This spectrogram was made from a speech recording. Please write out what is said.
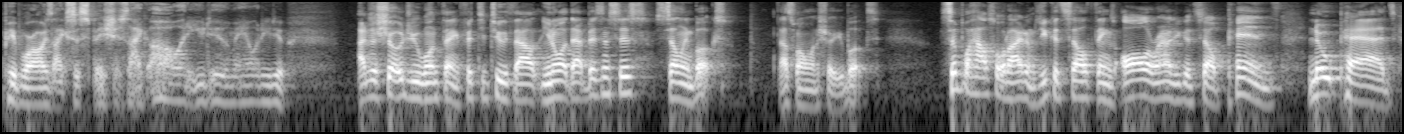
People are always like suspicious, like, "Oh, what do you do, man? What do you do?" I just showed you one thing, 52,000. You know what that business is? Selling books. That's why I want to show you books. Simple household items. You could sell things all around. You could sell pens, notepads.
